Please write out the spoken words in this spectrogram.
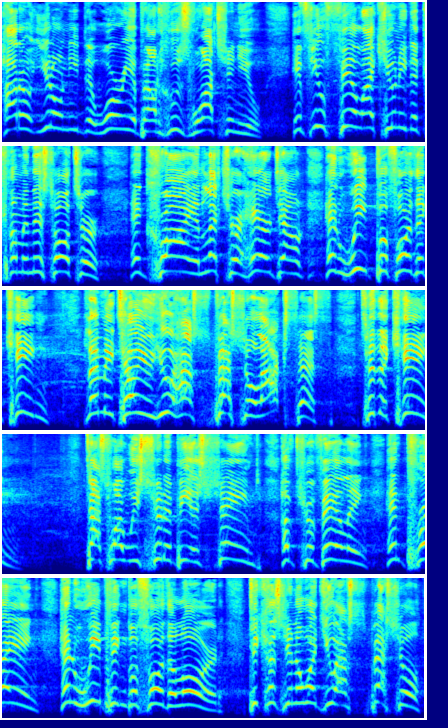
I don't you don't need to worry about who's watching you. If you feel like you need to come in this altar and cry and let your hair down and weep before the king, let me tell you you have special access to the king. That's why we shouldn't be ashamed of travailing and praying and weeping before the Lord. Because you know what? You have special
